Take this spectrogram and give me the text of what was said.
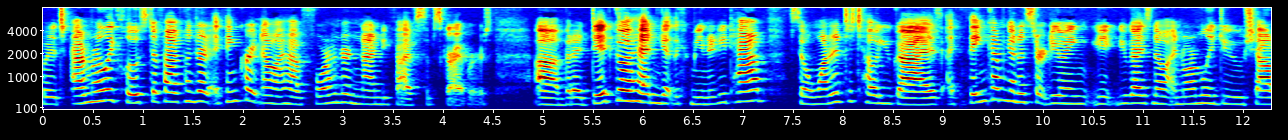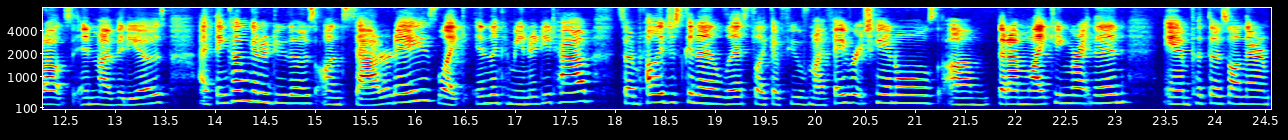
which I'm really close to 500. I think right now I have 495 subscribers. Um, but I did go ahead and get the community tab. So wanted to tell you guys, I think I'm to start doing, you guys know I normally do shout outs in my videos. I think I'm to do those on Saturdays, like in the community tab. So I'm probably just to list like a few of my favorite channels um, that I'm liking right then and put those on there. I'm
